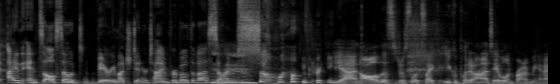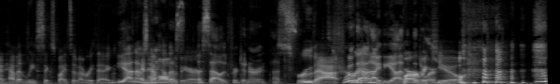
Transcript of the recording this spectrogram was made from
I, and it's also very much dinner time for both of us, so I'm so hungry. Yeah, and all this just looks like you could put it on a table in front of me and I'd have at least six bites of everything. Yeah, and I was to all have, the a, beer. a salad for dinner. That's Screw that. Throw We're that idea out the door. barbecue.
